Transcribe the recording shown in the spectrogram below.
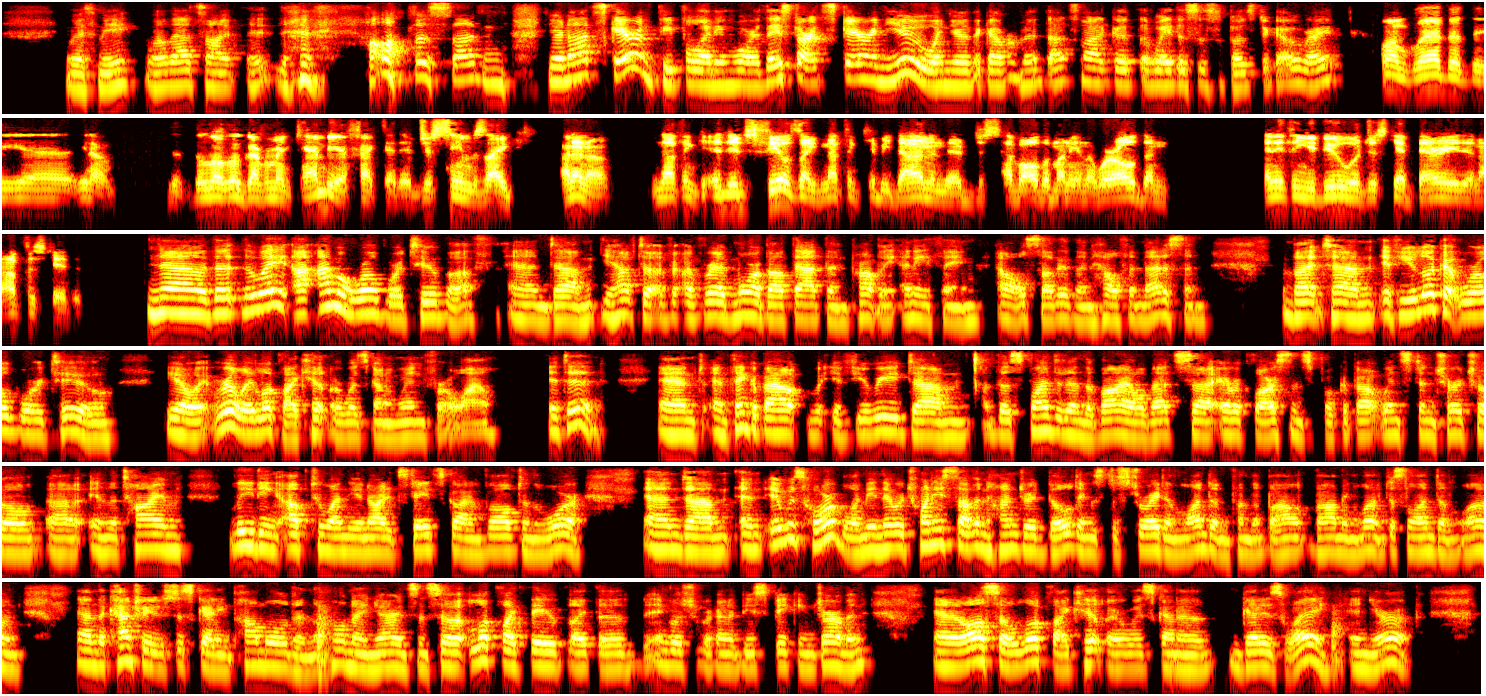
with me. Well, that's not. all of a sudden you're not scaring people anymore. They start scaring you when you're the government. That's not good the way this is supposed to go, right? Well, I'm glad that the uh, you know the, the, local government can be affected. It just seems like I don't know nothing. It, it just feels like nothing can be done, and they just have all the money in the world, and anything you do will just get buried and obfuscated. No, the the way I, am a World War II buff, and um, you have to. I've, I've, read more about that than probably anything else other than health and medicine. But um, if you look at World War II, you know, it really looked like Hitler was going to win for a while. It did. And and think about if you read um, The Splendid and the Vile, that's uh, Erik Larson's book about Winston Churchill uh, in the time leading up to when the United States got involved in the war. And um, and it was horrible. I mean, there were 2,700 buildings destroyed in London from the bombing alone, just London alone and the country was just getting pummeled and the whole nine yards. And so it looked like they, like the English were going to be speaking German, and it also looked like Hitler was going to get his way in Europe.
